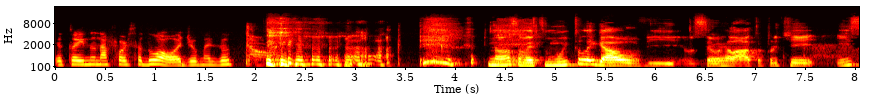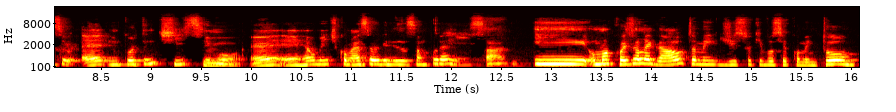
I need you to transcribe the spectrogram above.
eu tô indo na força do ódio, mas eu tô. Nossa, mas muito legal ouvir o seu relato, porque isso é importantíssimo. É, é, realmente começa a organização por aí, sabe? E uma coisa legal também disso que você comentou,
